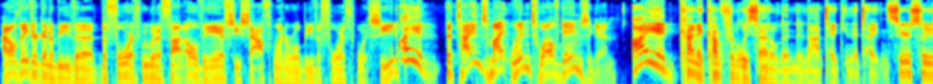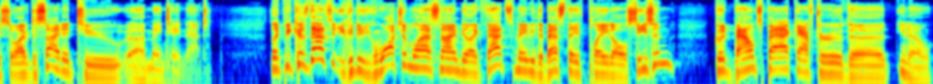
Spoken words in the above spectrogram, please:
I don't think they're going to be the the fourth. We would have thought, oh, the AFC South winner will be the fourth seed. I had the Titans might win twelve games again. I had kind of comfortably settled into not taking the Titans seriously, so I've decided to uh, maintain that. Like because that's what you can do. You can watch them last night and be like, that's maybe the best they've played all season. Good bounce back after the you know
